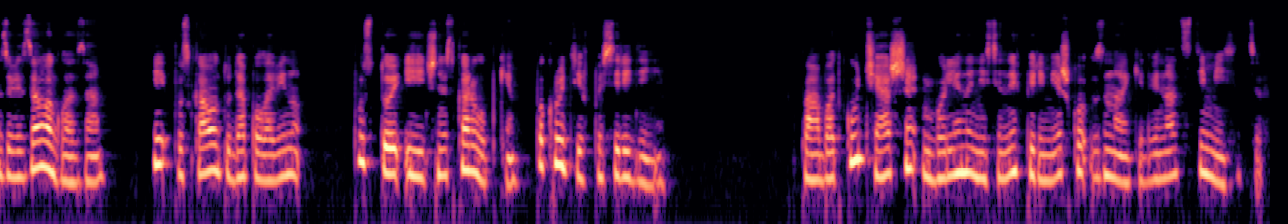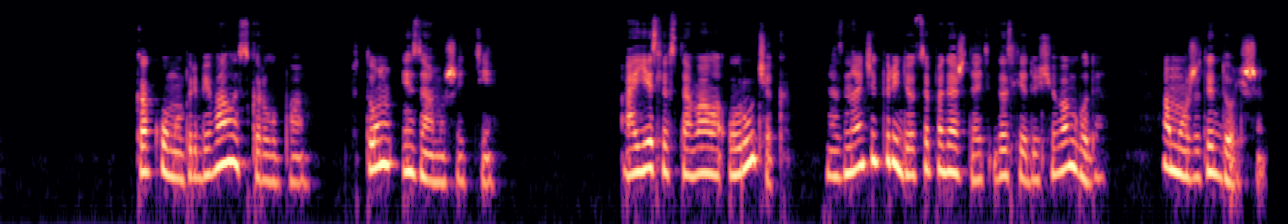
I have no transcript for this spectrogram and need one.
завязала глаза и пускала туда половину пустой яичной скорлупки, покрутив посередине. По ободку чаши были нанесены в перемешку знаки 12 месяцев. К какому прибивалась скорлупа, в том и замуж идти. А если вставала у ручек, значит придется подождать до следующего года, а может и дольше.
